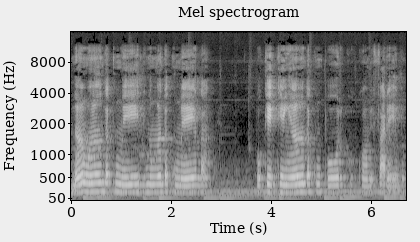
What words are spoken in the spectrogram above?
não anda com ele, não anda com ela, porque quem anda com porco come farelo.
